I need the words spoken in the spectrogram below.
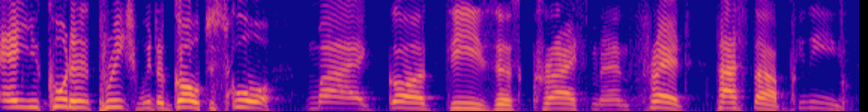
and you couldn't preach with a goal to score. My God, Jesus Christ, man. Fred, Pastor, please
